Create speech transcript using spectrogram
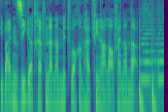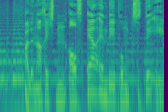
Die beiden Sieger treffen dann am Mittwoch im Halbfinale aufeinander. Alle Nachrichten auf rnd.de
